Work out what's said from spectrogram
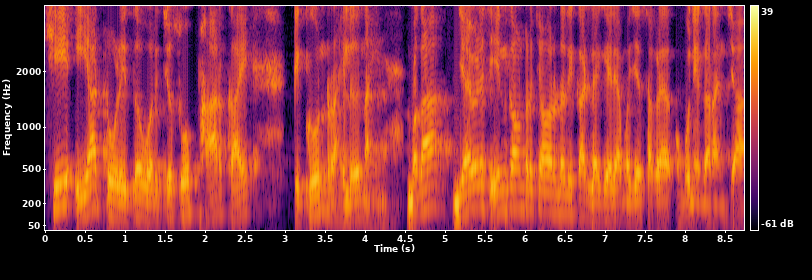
ही या टोळीचं वर्चस्व फार काय टिकून राहिलं नाही. बघा ज्यावेळेस एन्काउंटरच्या ऑर्डरी काढल्या गेल्या म्हणजे सगळ्या गुन्हेगारांच्या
